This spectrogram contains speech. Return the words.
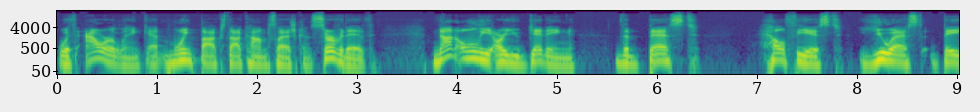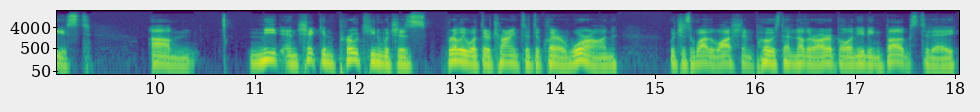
with our link at moinkbox.com slash conservative, not only are you getting the best, healthiest US based um, meat and chicken protein, which is really what they're trying to declare war on, which is why the Washington Post had another article on eating bugs today.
